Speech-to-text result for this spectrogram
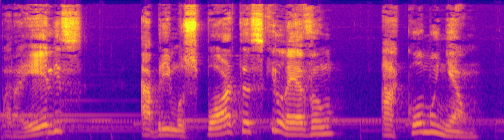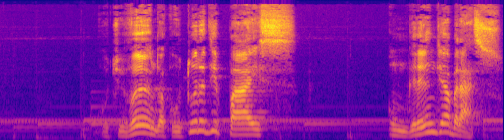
Para eles, abrimos portas que levam à comunhão. Cultivando a cultura de paz, um grande abraço.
